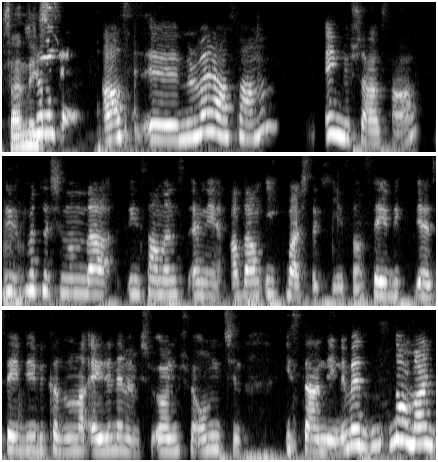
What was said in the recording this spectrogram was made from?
Sendeyiz. Şöyle As, e, Mürver Asa'nın en güçlü asa. Diriltme taşının da insanların hani adam ilk baştaki insan sevdik yani sevdiği bir kadınla evlenememiş, ölmüş ve onun için istendiğini ve normal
